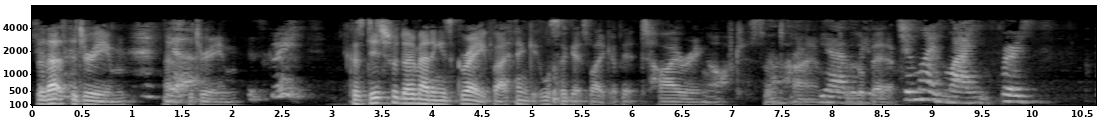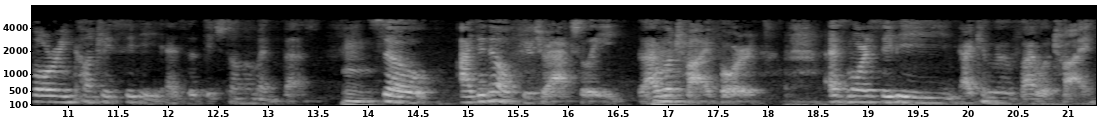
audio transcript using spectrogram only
So that's the dream. That's Yeah. the dream. it's great. Because digital nomading is great, but I think it also gets like a bit tiring after some time. Uh-huh. yeah, I a little believe bit. it. Chiang Mai is my first foreign country city as a digital nomad best. Mm. So I don't know future actually. But I will Mm. try for as more city I can move. I will try,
